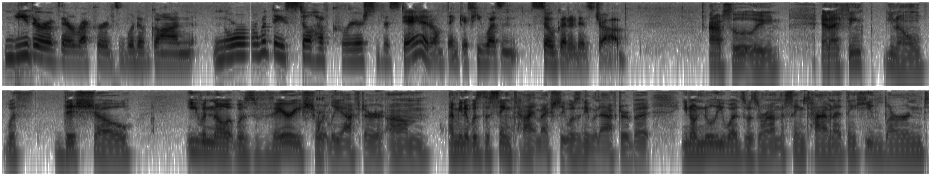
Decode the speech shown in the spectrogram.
neither of their records would have gone, nor would they still have careers to this day. I don't think if he wasn't so good at his job. Absolutely, and I think you know with this show, even though it was very shortly after, um, I mean it was the same time actually. It wasn't even after, but you know Newlyweds was around the same time, and I think he learned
